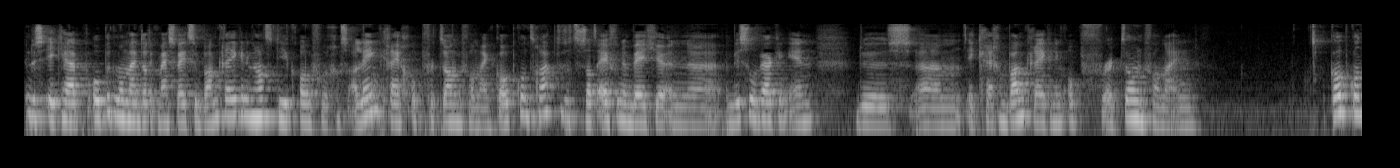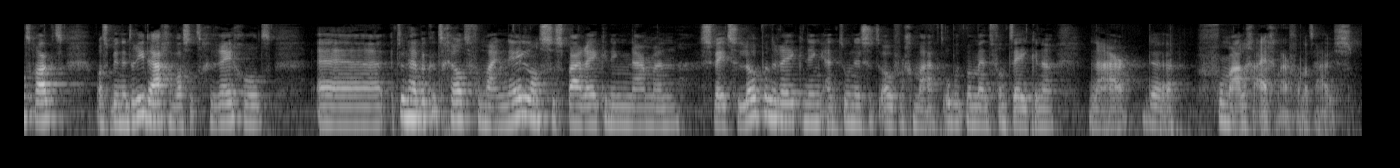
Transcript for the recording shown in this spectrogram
Dus ik heb op het moment dat ik mijn Zweedse bankrekening had, die ik overigens alleen kreeg op vertoon van mijn koopcontract. Dus er zat even een beetje een, een wisselwerking in. Dus um, ik kreeg een bankrekening op vertoon van mijn koopcontract. Was binnen drie dagen was het geregeld. Uh, toen heb ik het geld van mijn Nederlandse spaarrekening naar mijn Zweedse lopende rekening. En toen is het overgemaakt op het moment van tekenen naar de voormalige eigenaar van het huis.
